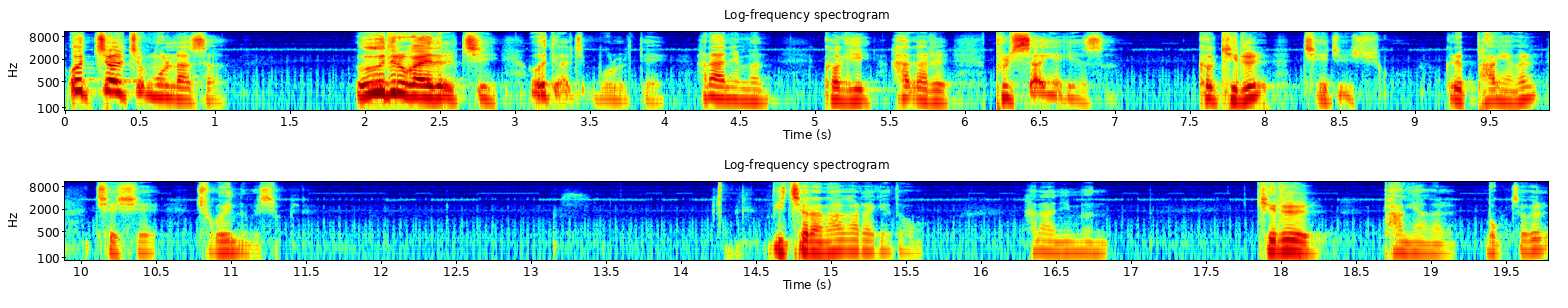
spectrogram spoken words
어찌할 줄 몰라서 어디로 가야 될지 어디 갈지 모를 때 하나님은 거기 하갈을 불쌍히 여겨서 그 길을 제주해 주시고 그 방향을 제시해 주고 있는 것입니다. 미철한 하갈에게도 하나님은 길을 방향을 목적을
